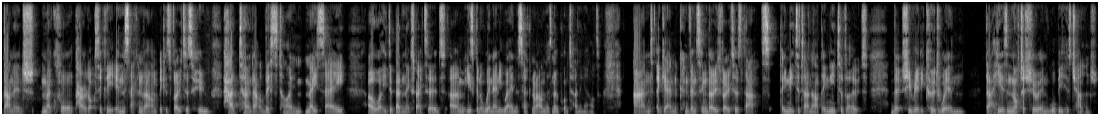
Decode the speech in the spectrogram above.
damage Macron paradoxically in the second round because voters who had turned out this time may say, "Oh well, he did better than expected. Um, he's going to win anyway in the second round. There's no point turning out." And again, convincing those voters that they need to turn out, they need to vote, that she really could win that he is not a shoe in will be his challenge.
